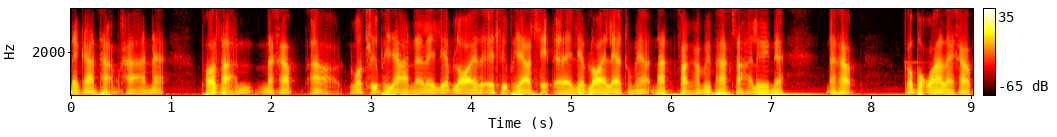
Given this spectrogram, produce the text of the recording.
ในการถามค้านนะพอศาลนะครับอ่างดสืบพยานอะไรเรียบร้อยเอสืบพยานเสร็จอะไรเรียบร้อยแล้วถูกไหมครับนัดฟังคำพิพากษาเลยเนี่ยนะครับ ก็บอกว่าอะไรครับ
